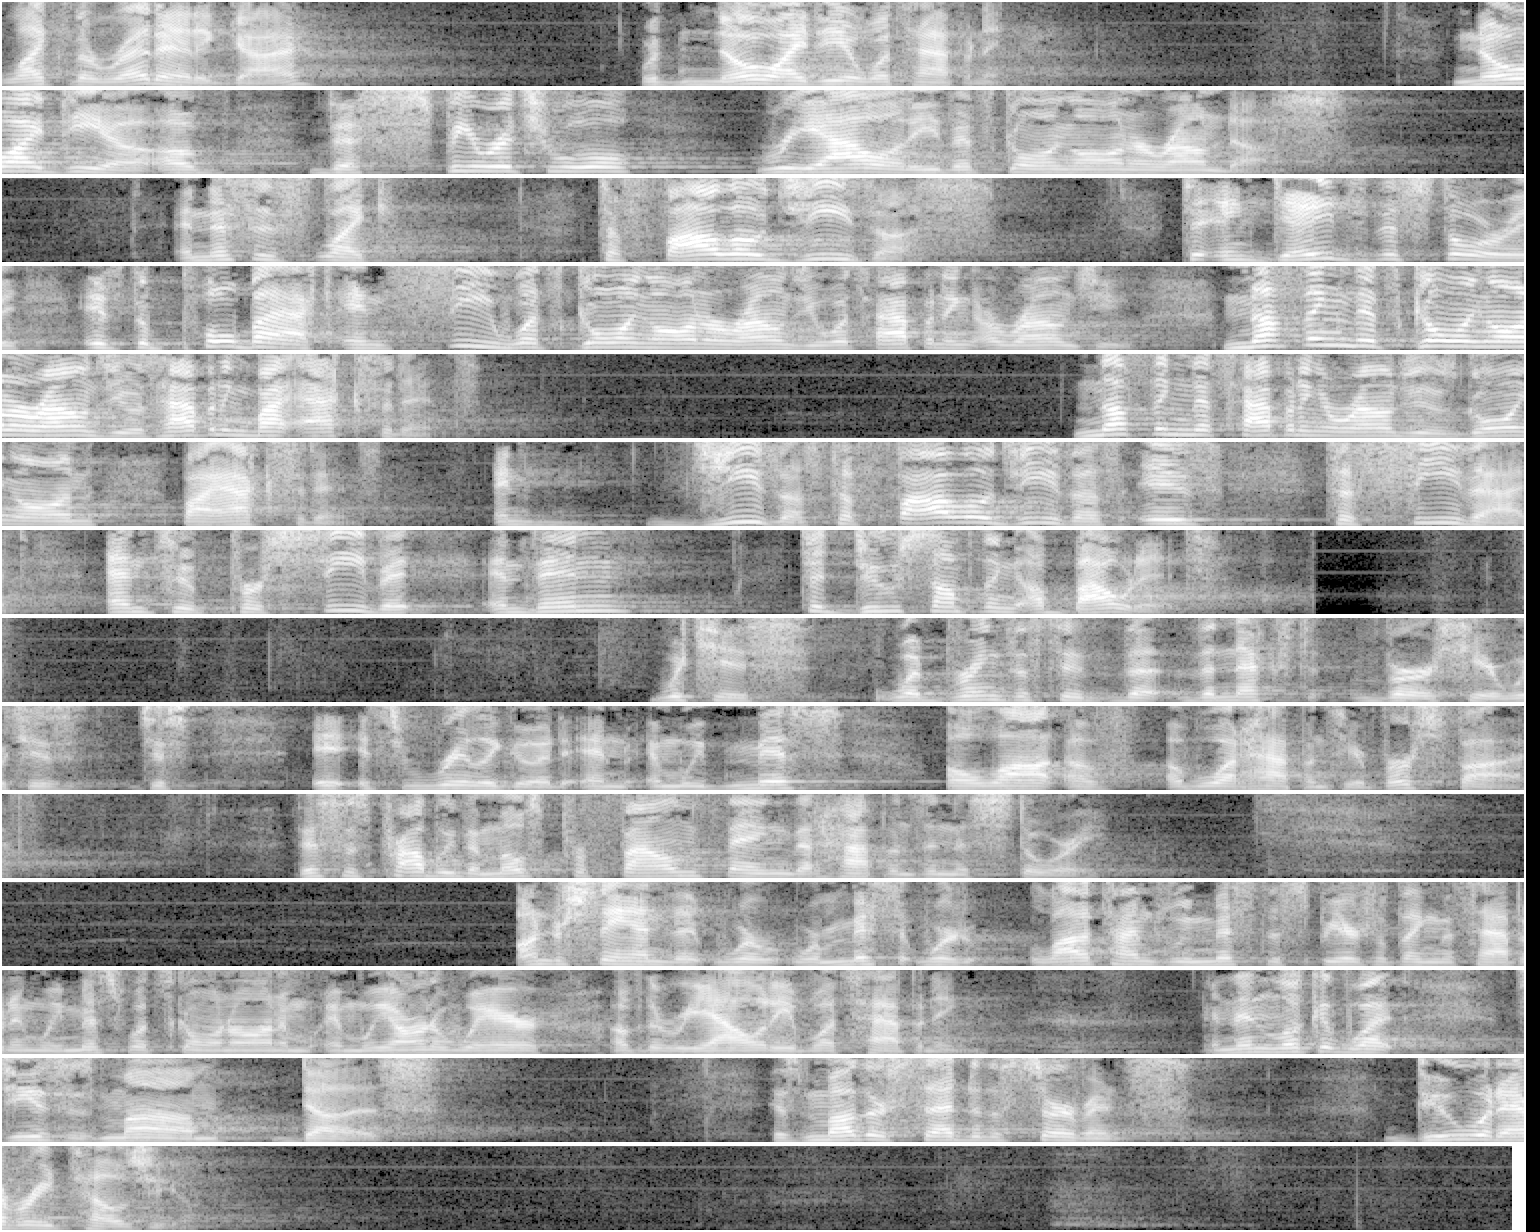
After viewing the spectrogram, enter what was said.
like the redheaded guy with no idea what's happening. No idea of the spiritual reality that's going on around us. And this is like to follow Jesus, to engage this story, is to pull back and see what's going on around you, what's happening around you. Nothing that's going on around you is happening by accident. Nothing that's happening around you is going on by accident. And Jesus, to follow Jesus, is to see that and to perceive it and then to do something about it. Which is what brings us to the, the next verse here, which is just, it, it's really good. And, and we miss a lot of, of what happens here. Verse 5. This is probably the most profound thing that happens in this story. understand that we're, we're missing, we're, a lot of times we miss the spiritual thing that's happening, we miss what's going on, and, and we aren't aware of the reality of what's happening. And then look at what Jesus' mom does. His mother said to the servants, Do whatever he tells you.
